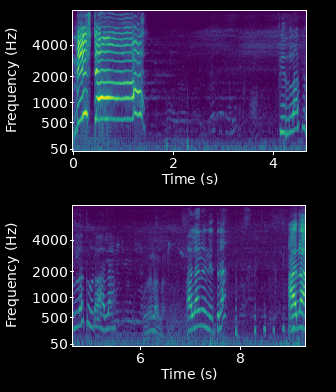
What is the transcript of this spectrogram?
मिस्टर! फिरला फिरला थोडा आला. कोणाला आला? आला ना नेत्रा? आला.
